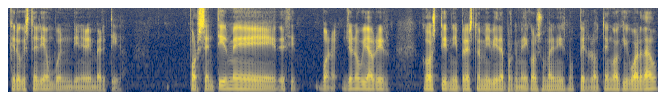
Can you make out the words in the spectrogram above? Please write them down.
creo que estaría un buen dinero invertido. Por sentirme, decir, bueno, yo no voy a abrir Costit ni Presto en mi vida porque me dedico al submarinismo, pero lo tengo aquí guardado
